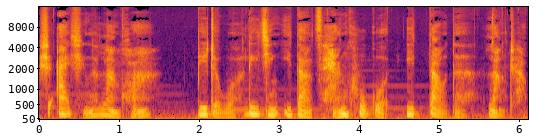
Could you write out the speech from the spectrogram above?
是爱情的浪花逼着我历经一道残酷过一道的浪潮。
